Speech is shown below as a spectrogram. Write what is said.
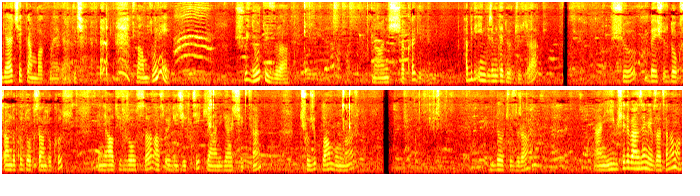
Gerçekten bakmaya geldik. Lan bu ne? Şu 400 lira. Yani şaka gibi. Ha bir de indirimde 400 lira. Şu 599.99. Yani 600 lira olsa nasıl ödeyecektik yani gerçekten. Çocuk lan bunlar. 400 lira. Yani iyi bir şey de benzemiyor zaten ama.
